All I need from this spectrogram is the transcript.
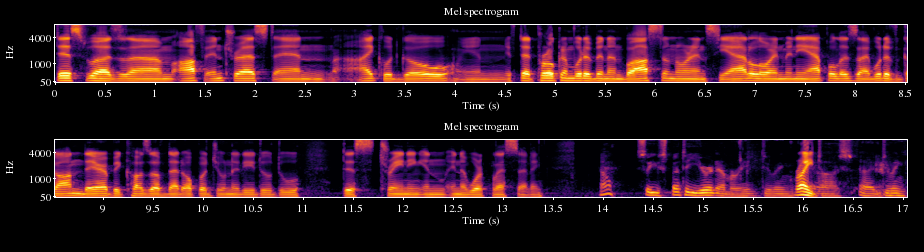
this was um, of interest. And I could go. And if that program would have been in Boston or in Seattle or in Minneapolis, I would have gone there because of that opportunity to do this training in, in a workplace setting. Oh. So you spent a year at Emory doing right. Uh, uh, doing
